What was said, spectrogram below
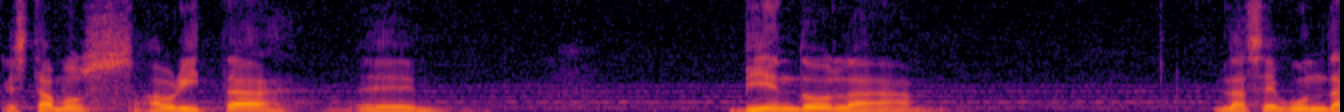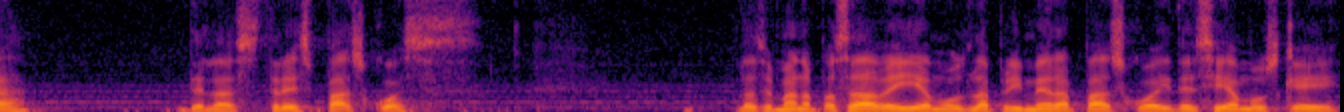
estamos ahorita eh, viendo la, la segunda de las tres Pascuas. La semana pasada veíamos la primera Pascua y decíamos que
